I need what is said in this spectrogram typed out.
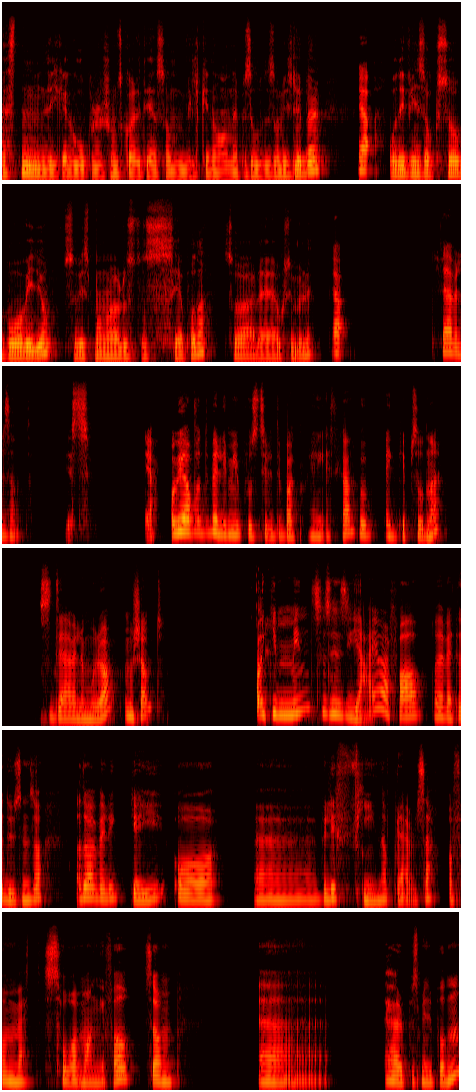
nesten like god produksjonskvalitet som hvilken annen episode som vi slipper. Ja. Og de finnes også på video, så hvis man har lyst til å se på det, så er det også mulig. Det er veldig sant. Yes. Ja. Og vi har fått veldig mye positive tilbakemeldinger i etterkant på begge episodene. Så det er veldig moro, morsomt. Og ikke minst så syns jeg i hvert fall, og det vet at du syns òg, at det var veldig gøy og øh, veldig fin opplevelse å få møtt så mange folk som øh, hører på Smidepodden.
